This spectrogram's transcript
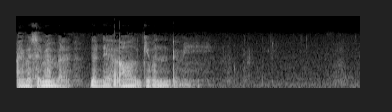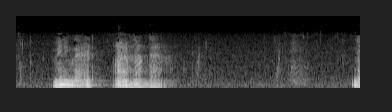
I must remember that they are all given to me. Meaning that I am not them. The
